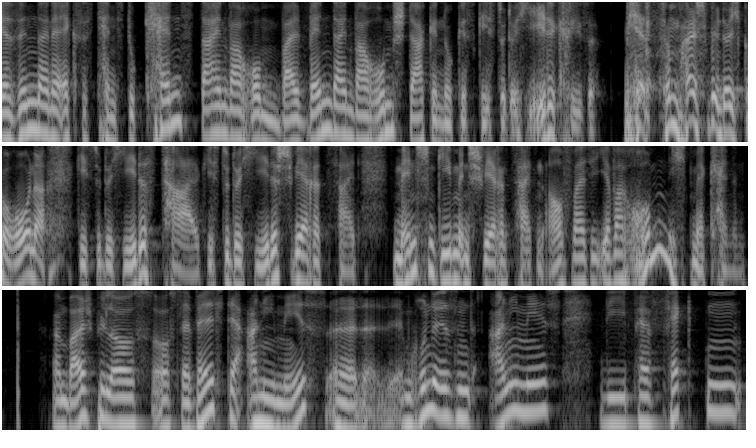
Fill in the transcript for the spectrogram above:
der Sinn deiner Existenz. Du kennst dein Warum, weil wenn dein Warum stark genug ist, gehst du durch jede Krise. Jetzt zum Beispiel durch Corona gehst du durch jedes Tal, gehst du durch jede schwere Zeit. Menschen geben in schweren Zeiten auf, weil sie ihr Warum nicht mehr kennen. Ein Beispiel aus, aus der Welt der Animes. Äh, Im Grunde sind Animes die perfekten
